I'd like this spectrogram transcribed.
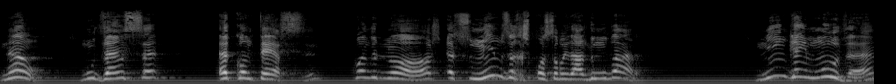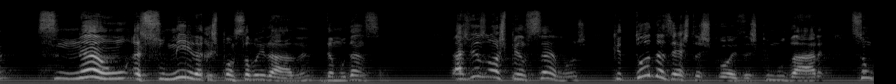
Não. Mudança acontece quando nós assumimos a responsabilidade de mudar. Ninguém muda se não assumir a responsabilidade da mudança. Às vezes nós pensamos que todas estas coisas que mudar são,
